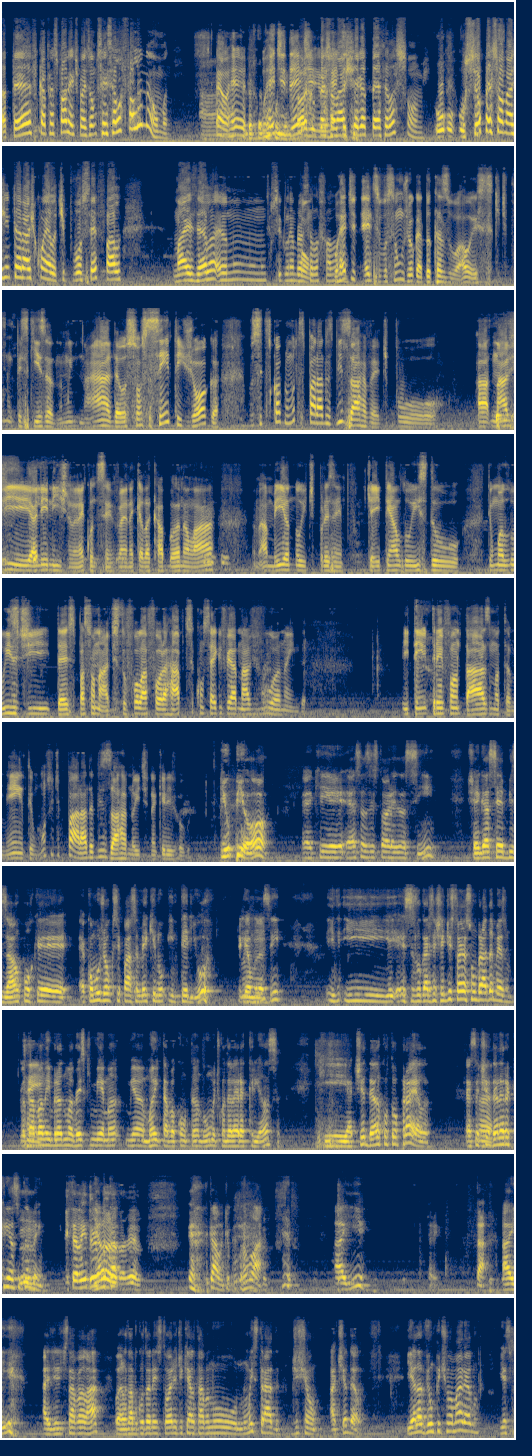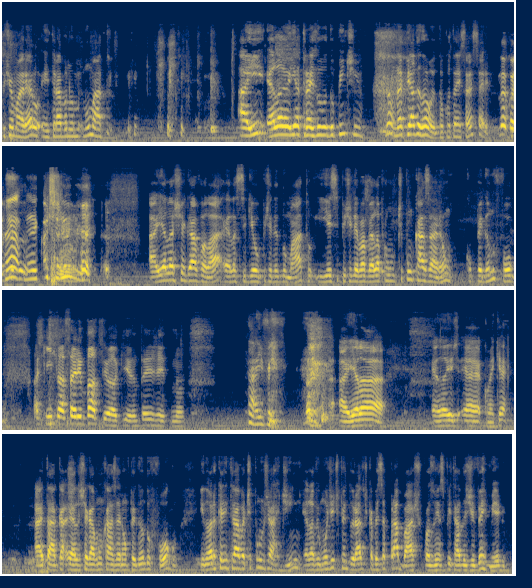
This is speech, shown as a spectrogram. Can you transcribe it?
até ficar transparente. Mas eu não sei se ela fala, não, mano. Ah, É, o Re- o Red. Dead- Na hora que o o personagem Red- chega perto, ela some. O, o, o seu personagem interage com ela, tipo, você fala. Mas ela, eu não, não consigo lembrar Bom, se ela fala. O Red Dead, se você é um jogador casual, esses que tipo não pesquisa muito nada, ou só senta e joga, você descobre muitas paradas bizarras, velho. Tipo a nave alienígena, né? Quando você vai naquela cabana lá à meia-noite, por exemplo, que aí tem a luz do tem uma luz de da espaçonave. Se tu for lá fora rápido, você consegue ver a nave voando ainda. E tem o trem fantasma também, tem um monte de parada bizarra à noite naquele jogo. E o pior é que essas histórias assim chega a ser bizarro porque é como o jogo se passa meio que no interior, digamos Uhum. assim, e, e esses lugares são cheios de história assombrada mesmo. Eu Sim. tava lembrando uma vez que minha, ma- minha mãe tava contando uma de quando ela era criança, que a tia dela contou pra ela. Essa tia É. dela era criança Hum. também. Isso é lenda E ela urbana, tá- tá vendo? Calma, tipo, vamos lá. Aí. Peraí. Tá. Aí a gente tava lá, ou ela tava contando a história de que ela tava no, numa estrada de chão, a tia dela. E ela viu um pitinho amarelo. E esse pitinho amarelo entrava no, no mato. Aí ela ia atrás do, do pintinho. Não, não é piada, não. Eu tô contando a história séria. Não, continua. é, continua. Aí ela chegava lá, ela seguia o pitinho dentro do mato, e esse pitinho levava ela pra um tipo um casarão pegando fogo. A quinta série bateu aqui, não tem jeito não. Ah, enfim. Aí ela. Ela. É, como é que é? Aí tá, ela chegava num casarão pegando fogo, e na hora que ela entrava, tipo, no jardim, ela viu um monte de gente pendurado de cabeça pra baixo, com as unhas pintadas de vermelho.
